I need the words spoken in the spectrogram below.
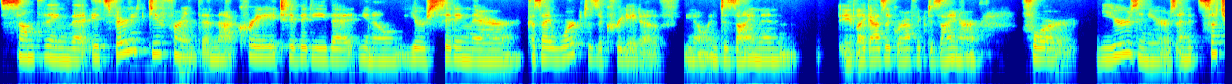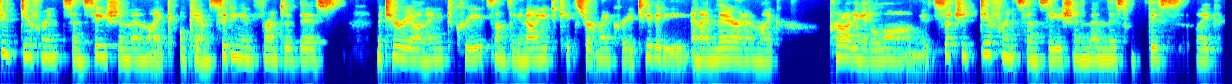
something that it's very different than that creativity that you know you're sitting there because i worked as a creative you know in design and eh, like as a graphic designer for years and years. And it's such a different sensation than like okay i'm sitting in front of this material and i need to create something. And now i need to kickstart my creativity and i'm there and i'm like prodding it along. It's such a different sensation than this this like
